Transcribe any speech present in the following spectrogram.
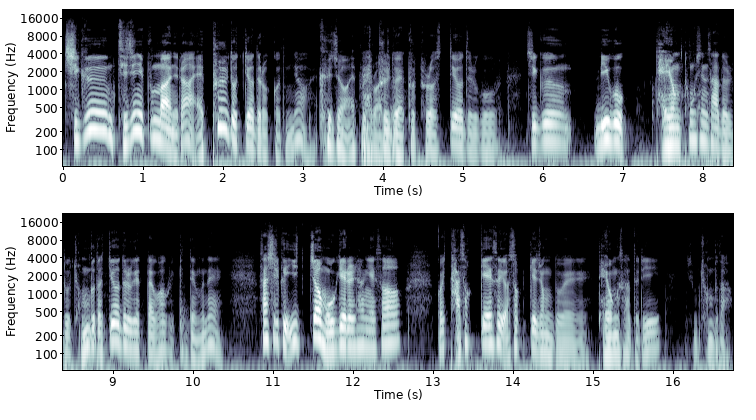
지금 디즈니뿐만 아니라 애플도 뛰어들었거든요. 그죠 애플 들어왔죠. 애플도 애플 플러스 뛰어들고 지금 미국 대형 통신사들도 전부 다 뛰어들겠다고 하고 있기 때문에 사실 그 2.5개를 향해서 거의 5개에서 6개 정도의 대형사들이 지금 전부 다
